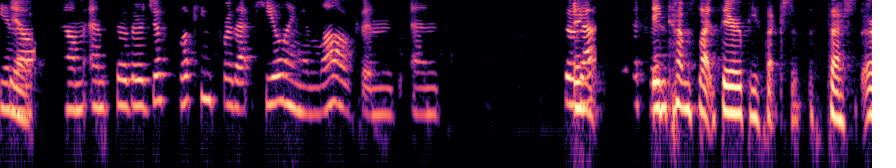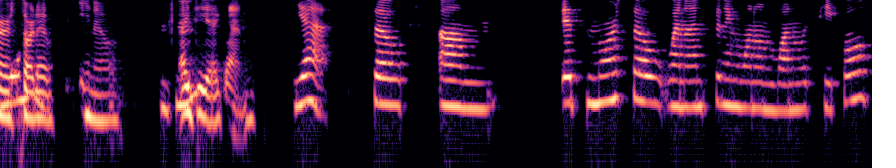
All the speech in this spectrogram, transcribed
you yeah. know um, and so they're just looking for that healing and love and and so and that's different. in comes that therapy section session or yeah. sort of you know mm-hmm. idea again yes so um it's more so when i'm sitting one-on-one with people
